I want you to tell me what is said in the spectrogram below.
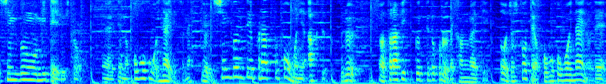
新聞を見ている人、えー、っていうのはほぼほぼいないですよね。新聞っていうプラットフォームにアクセスするトラフィックっていうところで考えていくと女子高生はほぼほぼいないので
